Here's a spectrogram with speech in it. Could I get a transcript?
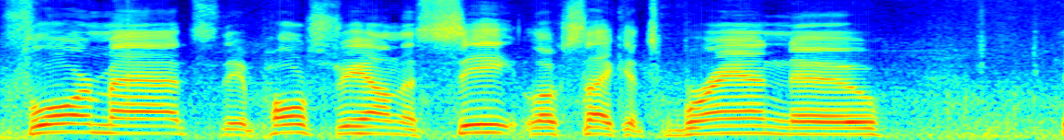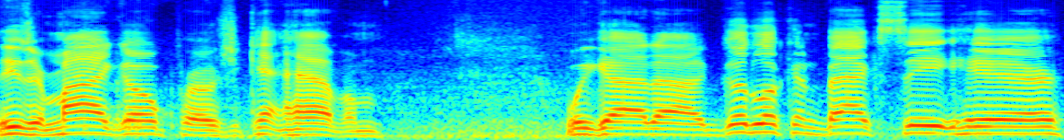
Floor mats. The upholstery on the seat looks like it's brand new. These are my GoPros. You can't have them. We got a good looking back seat here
